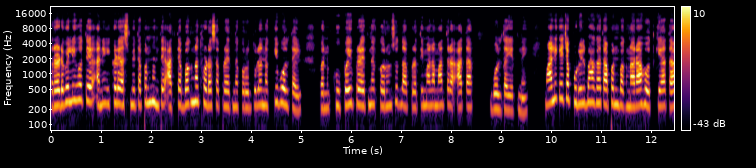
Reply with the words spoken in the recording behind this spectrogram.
रडवेली होते आणि इकडे अस्मिता पण म्हणते आत्या बघ ना थोडासा प्रयत्न करून तुला नक्की बोलता येईल. पण खूपही प्रयत्न करून सुद्धा प्रतिमाला मात्र आता बोलता येत नाही. मालिकेच्या पुढील भागात आपण बघणार आहोत की आता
